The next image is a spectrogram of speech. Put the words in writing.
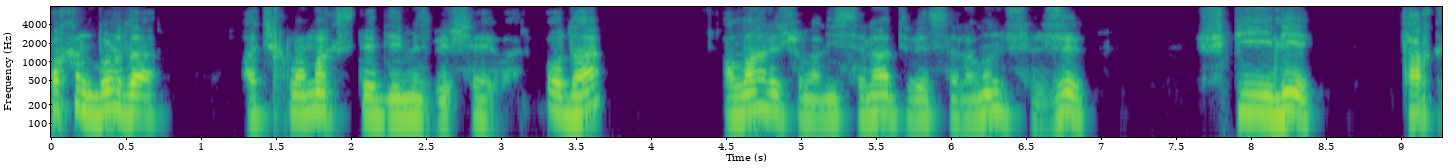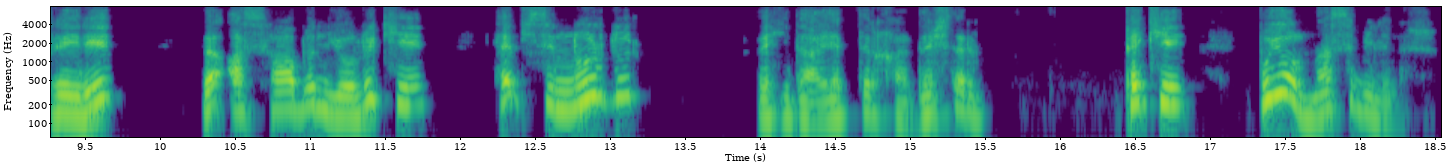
Bakın burada açıklamak istediğimiz bir şey var. O da Allah Resulü Aleyhisselatü Vesselam'ın sözü, fiili, takriri ve ashabın yolu ki hepsi nurdur ve hidayettir kardeşlerim. Peki bu yol nasıl bilinir?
